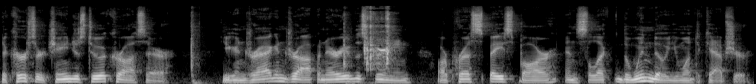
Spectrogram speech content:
the cursor changes to a crosshair. You can drag and drop an area of the screen or press spacebar and select the window you want to capture.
